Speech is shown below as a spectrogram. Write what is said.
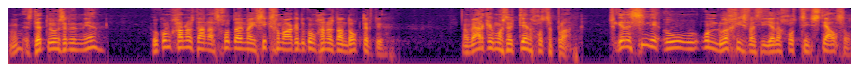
Hm? Is dit hoe ons redeneer? Hoekom gaan ons dan, as God my siek gemaakt het, hoekom gaan ons dan dokter toe? Dan werk ek ons nou teen Godse plan. So jylle sien nie, hoe onlogisch was die hele godsdienststelsel.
